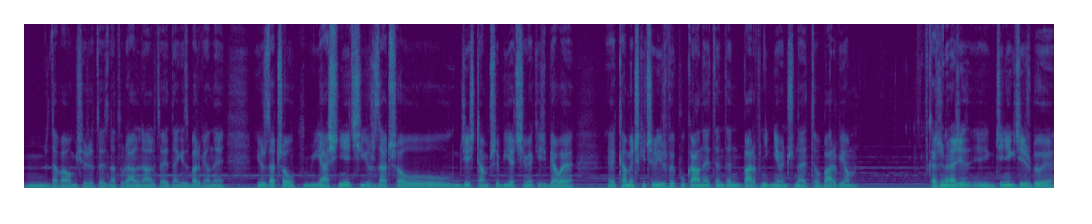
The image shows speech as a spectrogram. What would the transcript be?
mm, zdawało mi się, że to jest naturalne, ale to jednak jest barwiony, już zaczął jaśnieć, już zaczął gdzieś tam przebijać się jakieś białe kamyczki, czyli już wypłukany ten, ten barwnik, nie wiem czy nawet to barwią. W każdym razie y, gdzie niegdzie już były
